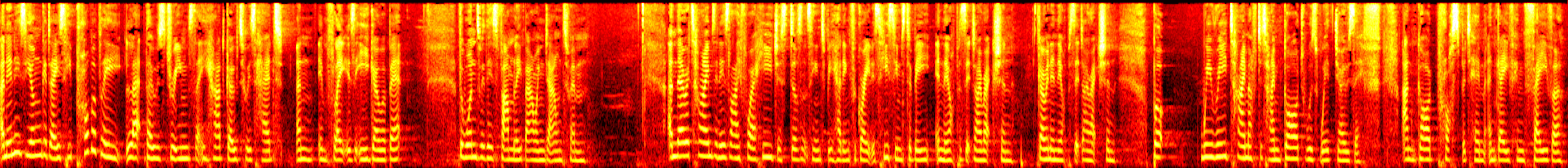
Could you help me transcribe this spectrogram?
And in his younger days, he probably let those dreams that he had go to his head and inflate his ego a bit. The ones with his family bowing down to him. And there are times in his life where he just doesn't seem to be heading for greatness. He seems to be in the opposite direction, going in the opposite direction. But we read time after time God was with Joseph and God prospered him and gave him favor.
